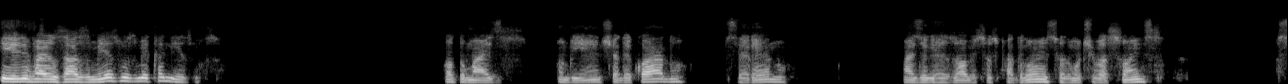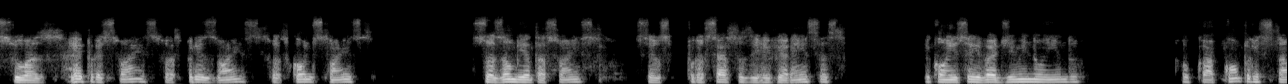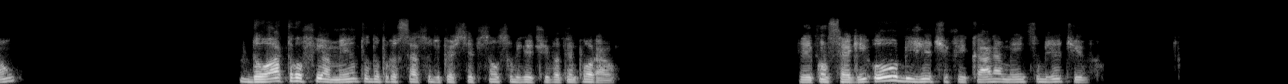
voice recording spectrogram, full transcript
E ele vai usar os mesmos mecanismos. Quanto mais ambiente adequado, sereno, mais ele resolve seus padrões, suas motivações. suas repressões, suas prisões, suas condições, suas ambientações, seus processos e referências, e com isso ele vai diminuindo a compressão do atrofiamento do processo de percepção subjetiva temporal. Ele consegue objetificar a mente subjetiva.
